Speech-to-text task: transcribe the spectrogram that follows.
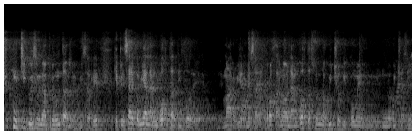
un chico hizo una pregunta, me hizo reír, que pensaba que comía langosta tipo de, de mar, ¿vieron esa las rojas? No, langostas son unos bichos que comen, unos bichos así.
